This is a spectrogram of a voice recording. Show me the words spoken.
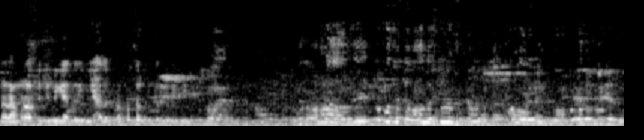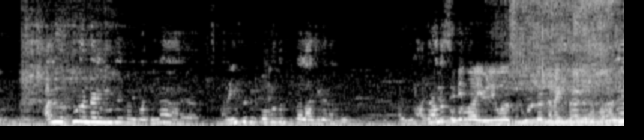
நான் ரமணா செஞ்சுட்டு கேட்குறீங்க அதில் ப்ரொஃபஸர் கொடுத்துருக்கீங்க ரமணாவில் வந்து ப்ரொஃபஸர்கிட்ட வளர்ந்த ஸ்டூடெண்ட்ஸ் இருக்காங்க அவங்க ஒரு இது ப்ரொஃபஸர் அது ஒரு ஸ்டூடெண்ட்டாக நீங்கள் இன்வைட் பண்ணி பார்த்தீங்கன்னா அந்த இன்ஸ்பெக்டர் ப்ரொஃபஸர் கிட்ட லாஜிக்காக தான் அது அதனால தான் சினிமா யூனிவர்ஸ் உள்ள கனெக்ட் ஆகிற மாதிரி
